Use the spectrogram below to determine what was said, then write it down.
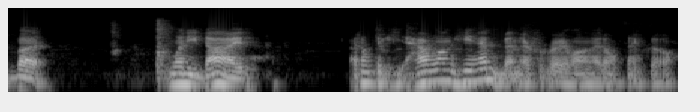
but when he died, I don't think he, how long he hadn't been there for very long. I don't think though.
